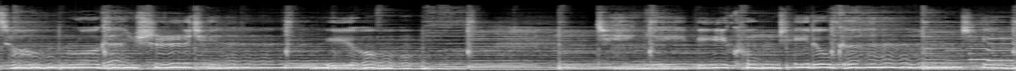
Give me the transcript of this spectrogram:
走若干时间以后，情意比空气都更轻薄，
